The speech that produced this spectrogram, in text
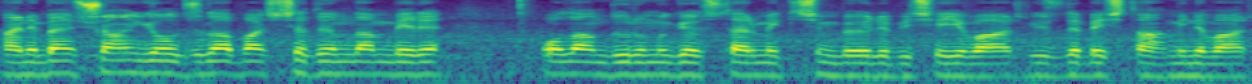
Hani ben şu an yolculuğa başladığımdan beri olan durumu göstermek için böyle bir şeyi var. %5 tahmini var.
